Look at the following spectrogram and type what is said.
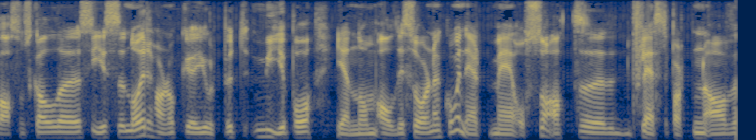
hva som skal sies når, har nok hjulpet mye på gjennom alle disse årene. Kombinert med også at flesteparten av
